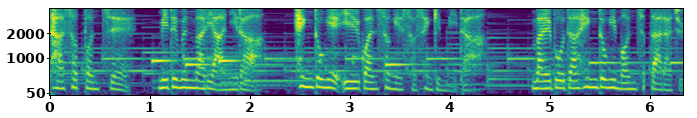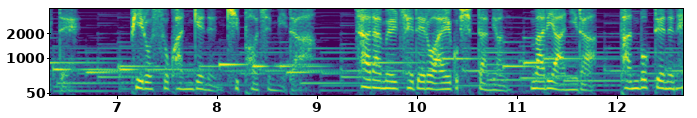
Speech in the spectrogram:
다섯 번째, 믿음은 말이 아니라 행동의 일관성에서 생깁니다. 말보다 행동이 먼저 따라줄 때 비로소 관계는 깊어집니다. 사람을 제대로 알고 싶다면 말이 아니라 반복되는 행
